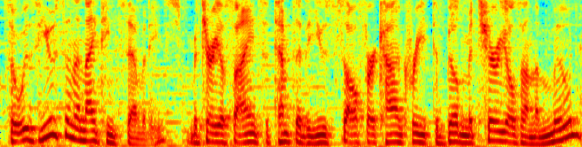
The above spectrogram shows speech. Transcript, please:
So it was used in the 1970s. Material science attempted to use sulfur concrete to build materials on the moon,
